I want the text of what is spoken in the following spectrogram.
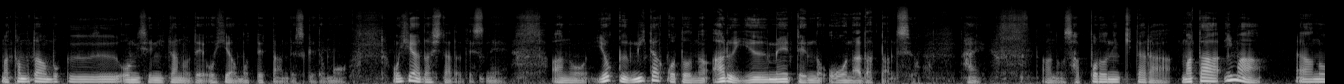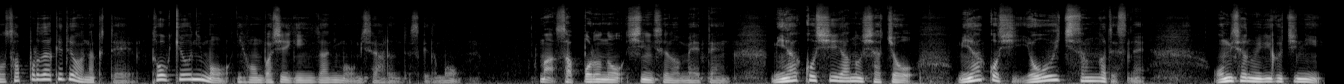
まあ、たまたま僕お店にいたのでお冷やを持ってったんですけどもお冷や出したらですねあのよく見たことのある有名店のオーナーだったんですよ。はい、あの札幌に来たらまた今あの札幌だけではなくて東京にも日本橋銀座にもお店あるんですけども、まあ、札幌の老舗の名店宮越屋の社長宮越洋一さんがですねお店の入り口に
